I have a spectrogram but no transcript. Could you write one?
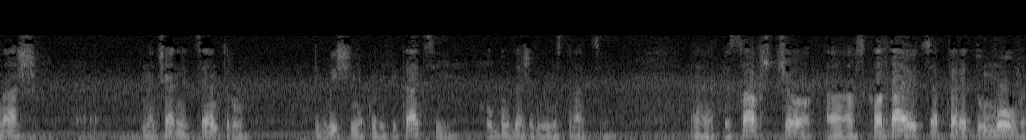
наш начальник центру підвищення кваліфікації облдержадміністрації писав, що складаються передумови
